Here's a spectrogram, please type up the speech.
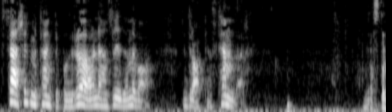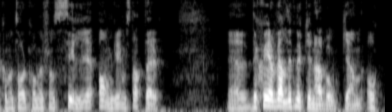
Särskilt med tanke på hur rörande hans lidande var. I drakens tänder. Nästa kommentar kommer från Silje Angrimsdatter. Eh, det sker väldigt mycket i den här boken och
